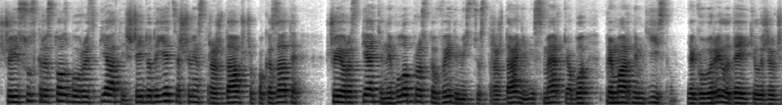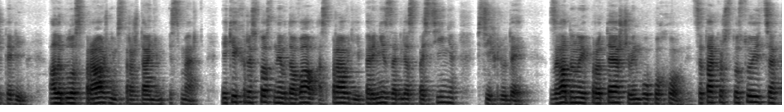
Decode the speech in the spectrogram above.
що Ісус Христос був розп'ятий, ще й додається, що Він страждав, щоб показати, що його розп'яття не було просто видимістю, стражданням і смертю або примарним дійством, як говорили деякі лжевчителі, але було справжнім стражданням і смертю, який Христос не вдавав, а справді переніс задля спасіння всіх людей. Згадано й про те, що він був похований. Це також стосується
